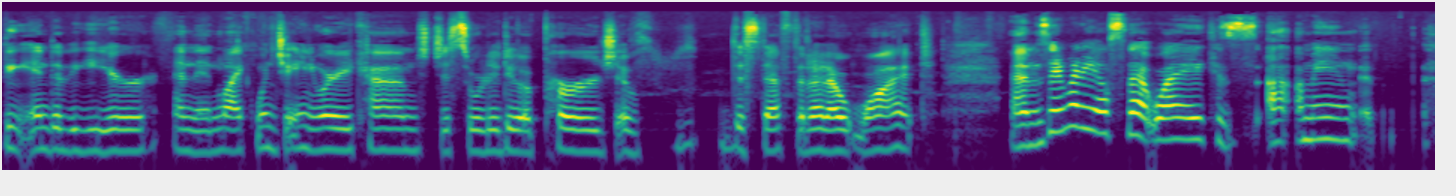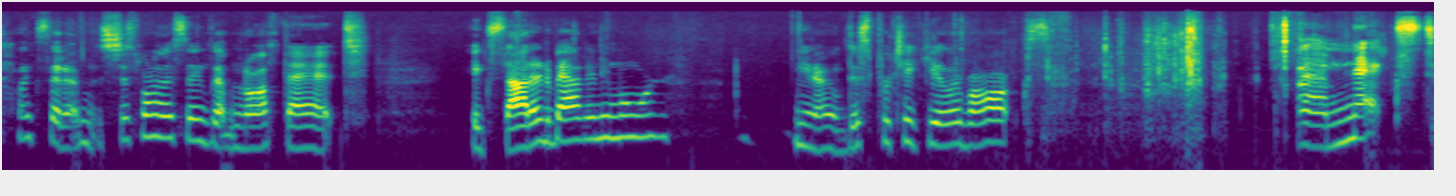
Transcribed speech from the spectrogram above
the end of the year, and then like when January comes, just sort of do a purge of the stuff that I don't want. Um, is anybody else that way? Because I, I, mean, like I said, it's just one of those things I'm not that excited about anymore you know, this particular box. Um, next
